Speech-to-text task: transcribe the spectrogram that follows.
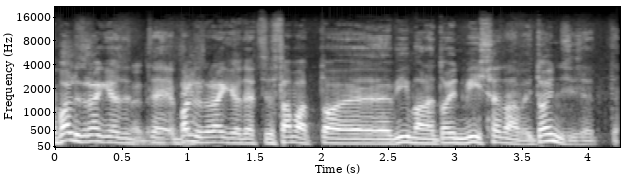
no paljud räägivad, et paljud räägivad, et seesama viimane tonn viissada või tonn siis, et,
